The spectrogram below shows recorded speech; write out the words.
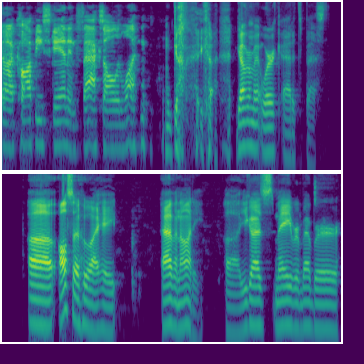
uh, copy, scan, and fax all in one. Go- go- government work at its best. Uh, also, who I hate, Avenatti. Uh, you guys may remember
